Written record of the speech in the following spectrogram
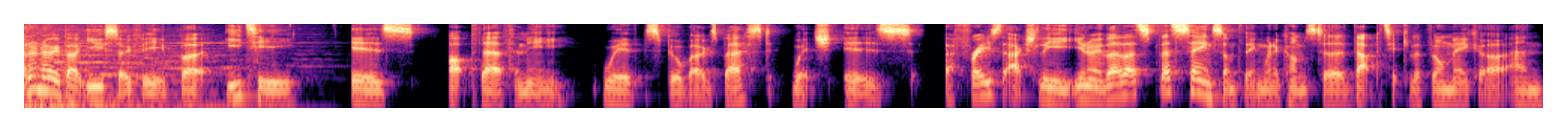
I don't know about you, Sophie, but E.T. is up there for me with Spielberg's best, which is a phrase that actually, you know, that, that's that's saying something when it comes to that particular filmmaker and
